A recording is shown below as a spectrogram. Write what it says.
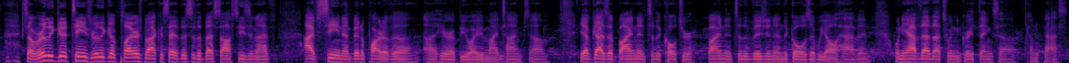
so really good teams, really good players. But like I said, this is the best offseason I've I've seen and been a part of uh, uh, here at BYU in my times. Um, you have guys that are buying into the culture, buying into the vision and the goals that we all have, and when you have that, that's when great things uh, come to pass.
